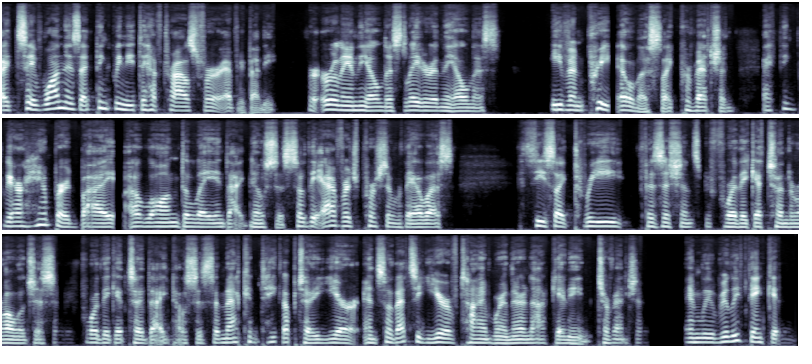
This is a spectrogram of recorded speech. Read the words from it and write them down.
I'd say one is I think we need to have trials for everybody, for early in the illness, later in the illness, even pre illness, like prevention. I think we are hampered by a long delay in diagnosis. So the average person with ALS sees like three physicians before they get to a neurologist and before they get to a diagnosis. And that can take up to a year. And so that's a year of time where they're not getting intervention. And we really think in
